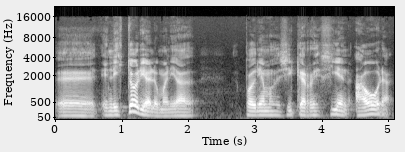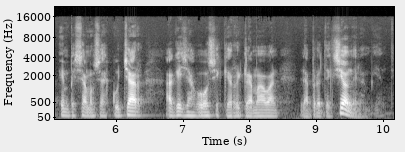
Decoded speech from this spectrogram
eh, en la historia de la humanidad, podríamos decir que recién ahora empezamos a escuchar aquellas voces que reclamaban la protección del ambiente.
